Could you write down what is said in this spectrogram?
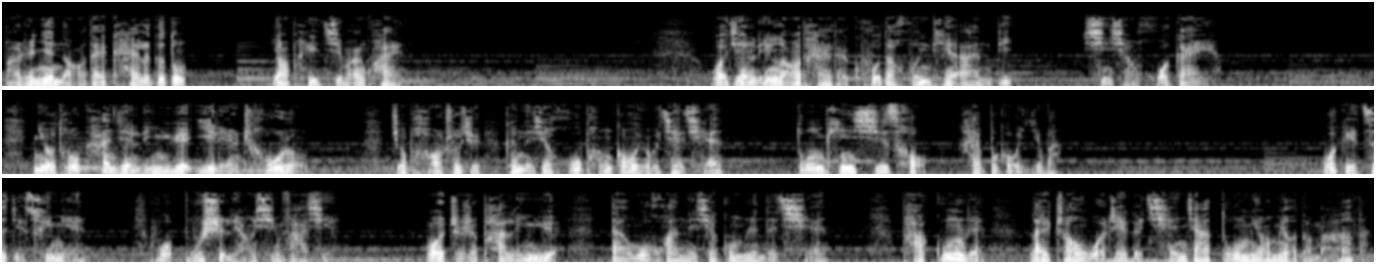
把人家脑袋开了个洞，要赔几万块呢。我见林老太太哭得昏天暗地，心想活该呀。扭头看见林月一脸愁容，就跑出去跟那些狐朋狗友借钱，东拼西凑还不够一万。我给自己催眠。我不是良心发现，我只是怕林月耽误还那些工人的钱，怕工人来找我这个钱家独苗苗的麻烦。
